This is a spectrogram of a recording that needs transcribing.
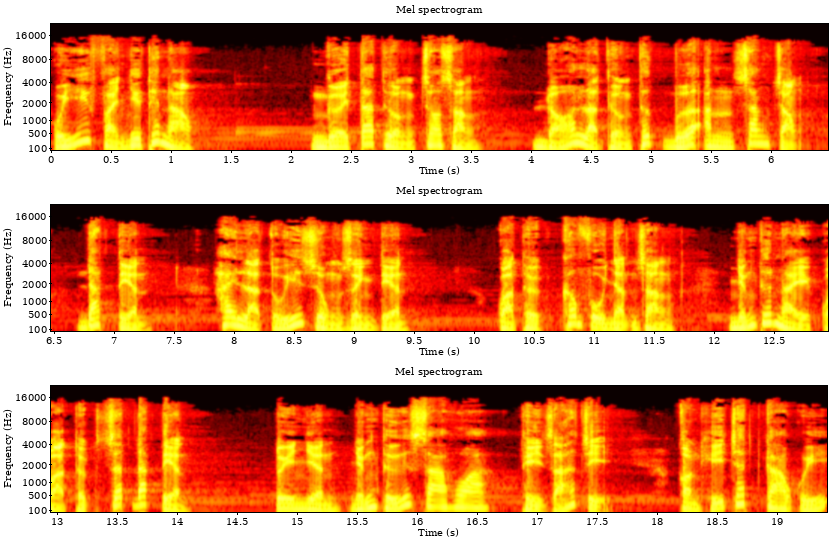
quý phải như thế nào? Người ta thường cho rằng Đó là thưởng thức bữa ăn sang trọng, Đắt tiền, Hay là túi dùng dình tiền. Quả thực không phủ nhận rằng Những thứ này quả thực rất đắt tiền. Tuy nhiên những thứ xa hoa thì giá trị, Còn khí chất cao quý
